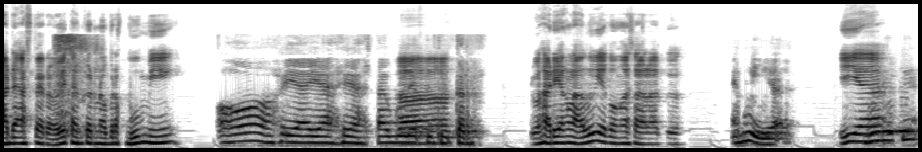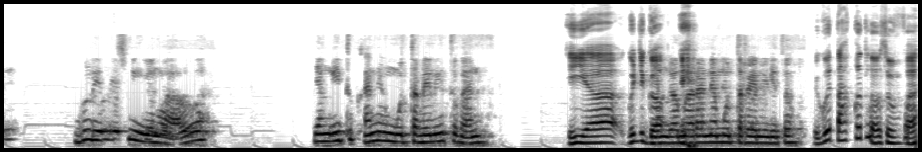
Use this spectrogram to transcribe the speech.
ada asteroid hampir nabrak bumi. Oh, iya iya iya, tahu gue lihat di Ah. Twitter. Dua hari yang lalu ya kalau nggak salah tuh. Emang iya? Iya. Gue liatnya, gue liatnya seminggu yang lalu. Yang itu kan, yang muterin itu kan. Iya. Gue juga. Yang gambarannya muterin gitu. gue takut loh sumpah.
